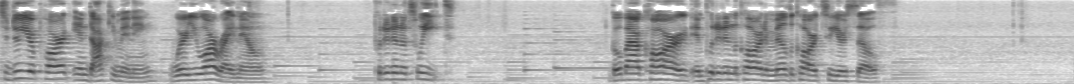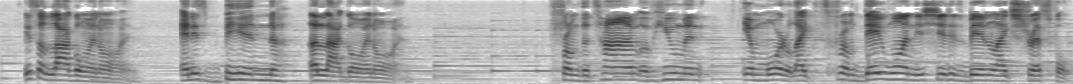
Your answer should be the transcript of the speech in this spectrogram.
to do your part in documenting where you are right now. Put it in a tweet. Go buy a card and put it in the card and mail the card to yourself. It's a lot going on. And it's been a lot going on. From the time of human immortal, like from day one, this shit has been like stressful.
